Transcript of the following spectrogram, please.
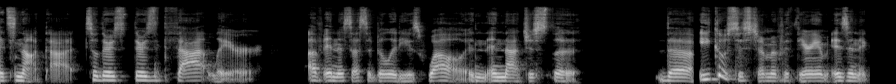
it's not that. So there's there's that layer of inaccessibility as well, and and that just the the ecosystem of Ethereum isn't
